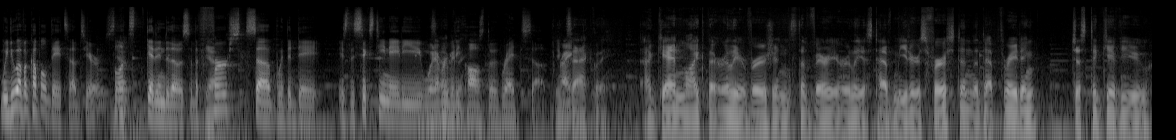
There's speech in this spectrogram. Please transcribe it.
We do have a couple date subs here, so Yeah. let's get into those. So the Yeah. first sub with a date is the 1680, what everybody calls the red sub, right? Exactly. Again, like the earlier versions, the very earliest have meters first in the depth rating. Just to give you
